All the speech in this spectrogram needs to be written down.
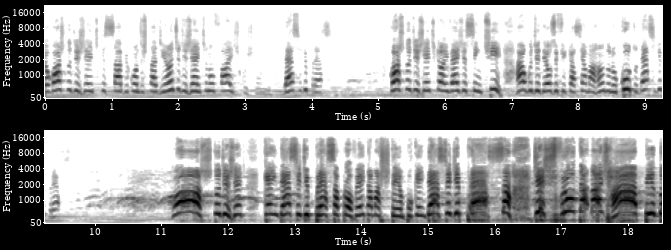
Eu gosto de gente que sabe quando está diante de gente não faz costume, desce depressa. Gosto de gente que ao invés de sentir algo de Deus e ficar se amarrando no culto, desce depressa. Gosto de gente. Quem desce depressa aproveita mais tempo. Quem desce depressa desfruta mais rápido.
